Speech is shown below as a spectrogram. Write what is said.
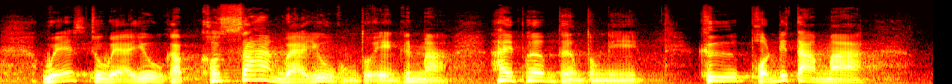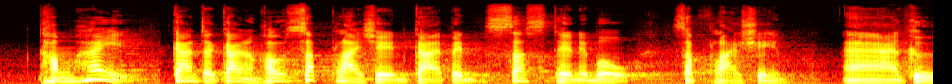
2 waste to value ครับเขาสร้าง value ของตัวเองขึ้นมา ให้เพิ่มเติมตรงนี้ คือผลที่ตามมาทำให้ การจัดการของเขา supply chain กลายเป็น sustainable supply chain อ่าคือ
